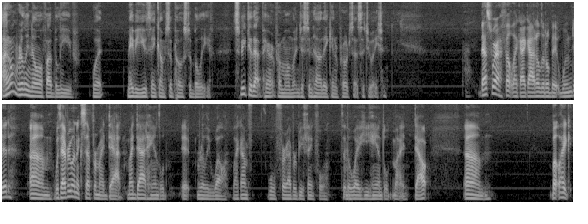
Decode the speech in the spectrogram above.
I don't really know if I believe what maybe you think I'm supposed to believe." Speak to that parent for a moment, and just in how they can approach that situation. That's where I felt like I got a little bit wounded um, with everyone except for my dad. My dad handled it really well. Like I'm will forever be thankful to the way he handled my doubt. Um, but like,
